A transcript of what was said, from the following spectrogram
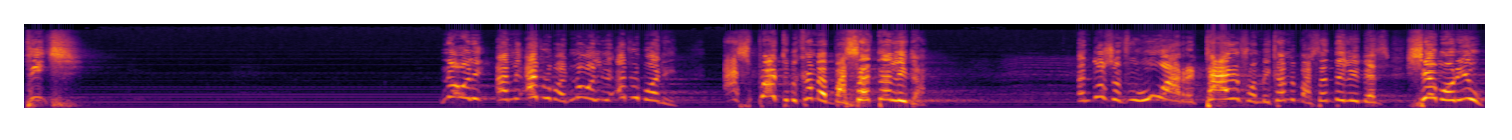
Teach. Not only, I mean, everybody, not only everybody, aspire to become a Bacenta leader. And those of you who are retiring from becoming Bacenta leaders, shame on you.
